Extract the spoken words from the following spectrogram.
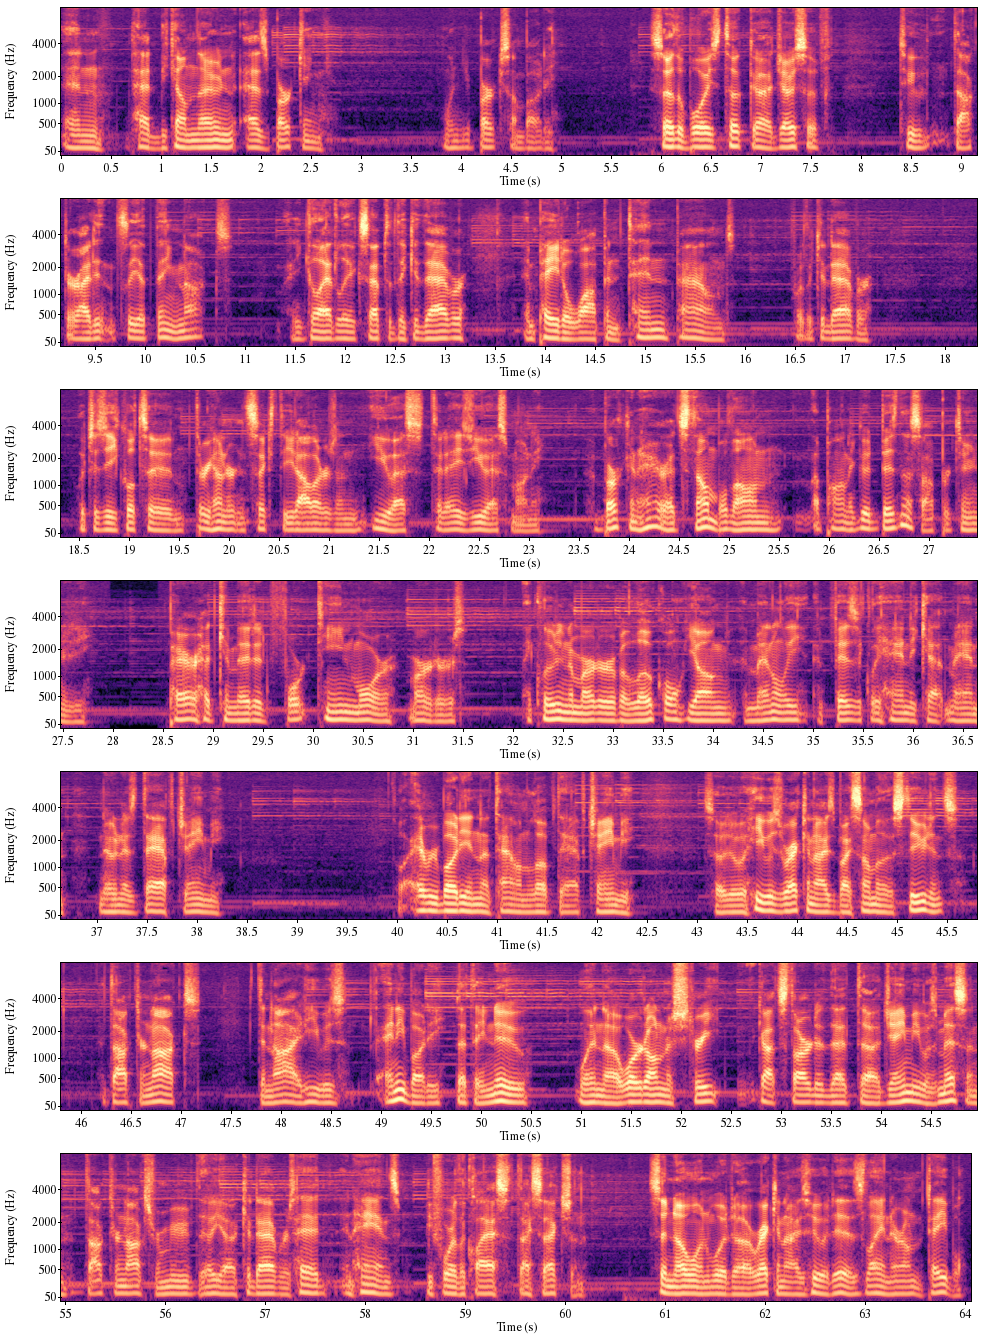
and had become known as burking when you burk somebody. So the boys took uh, Joseph to Doctor I Didn't See a Thing Knox. He gladly accepted the cadaver and paid a whopping 10 pounds for the cadaver, which is equal to $360 in US, today's US money. Burke and Hare had stumbled on upon a good business opportunity. Pair had committed 14 more murders, including the murder of a local, young, mentally and physically handicapped man known as Daft Jamie. Well, everybody in the town loved Daft Jamie, so he was recognized by some of the students. Dr. Knox denied he was anybody that they knew when uh, word on the street got started that uh, Jamie was missing, Dr. Knox removed the uh, cadaver's head and hands before the class dissection, so no one would uh, recognize who it is laying there on the table.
